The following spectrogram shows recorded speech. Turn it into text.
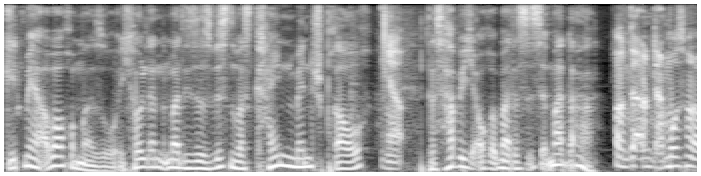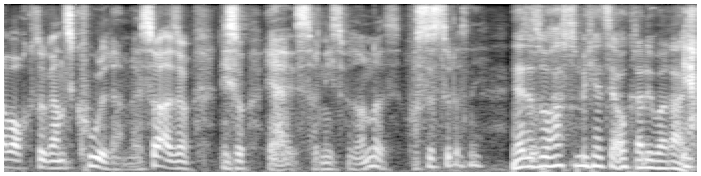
Geht mir aber auch immer so. Ich hole dann immer dieses Wissen, was kein Mensch braucht. Ja. Das habe ich auch immer, das ist immer da. und, da, und da muss man aber auch so ganz cool dann, weißt du? Also nicht so, ja, ist doch nichts Besonderes. Wusstest du das nicht? Ja, das, so hast du mich jetzt ja auch gerade überrascht.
